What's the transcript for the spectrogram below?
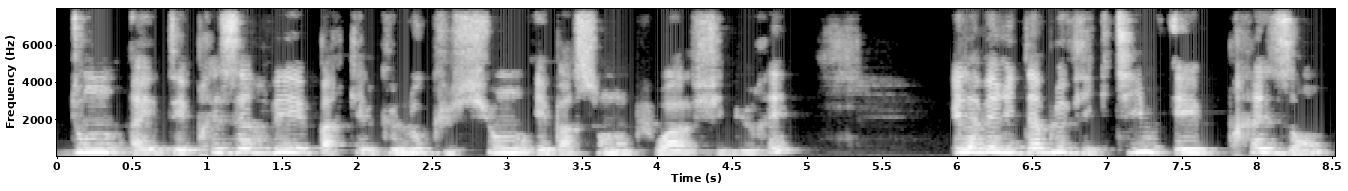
Don a été préservé par quelques locutions et par son emploi figuré, et la véritable victime est présent,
